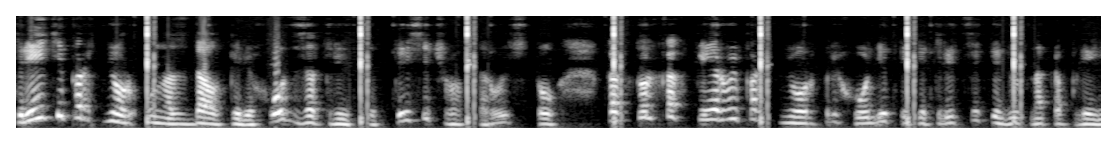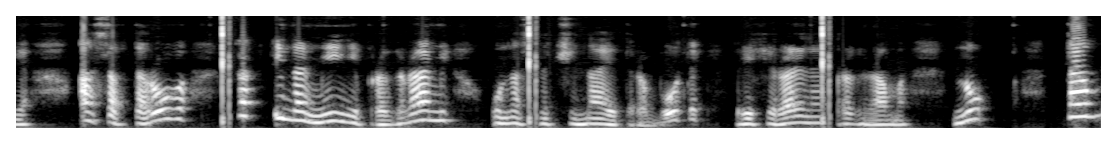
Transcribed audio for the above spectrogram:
Третий партнер у нас дал переход за 30 тысяч во второй стол. Как только первый партнер приходит, эти 30 идут накопления. А со второго, как и на мини-программе, у нас начинает работать реферальная программа. Ну, там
